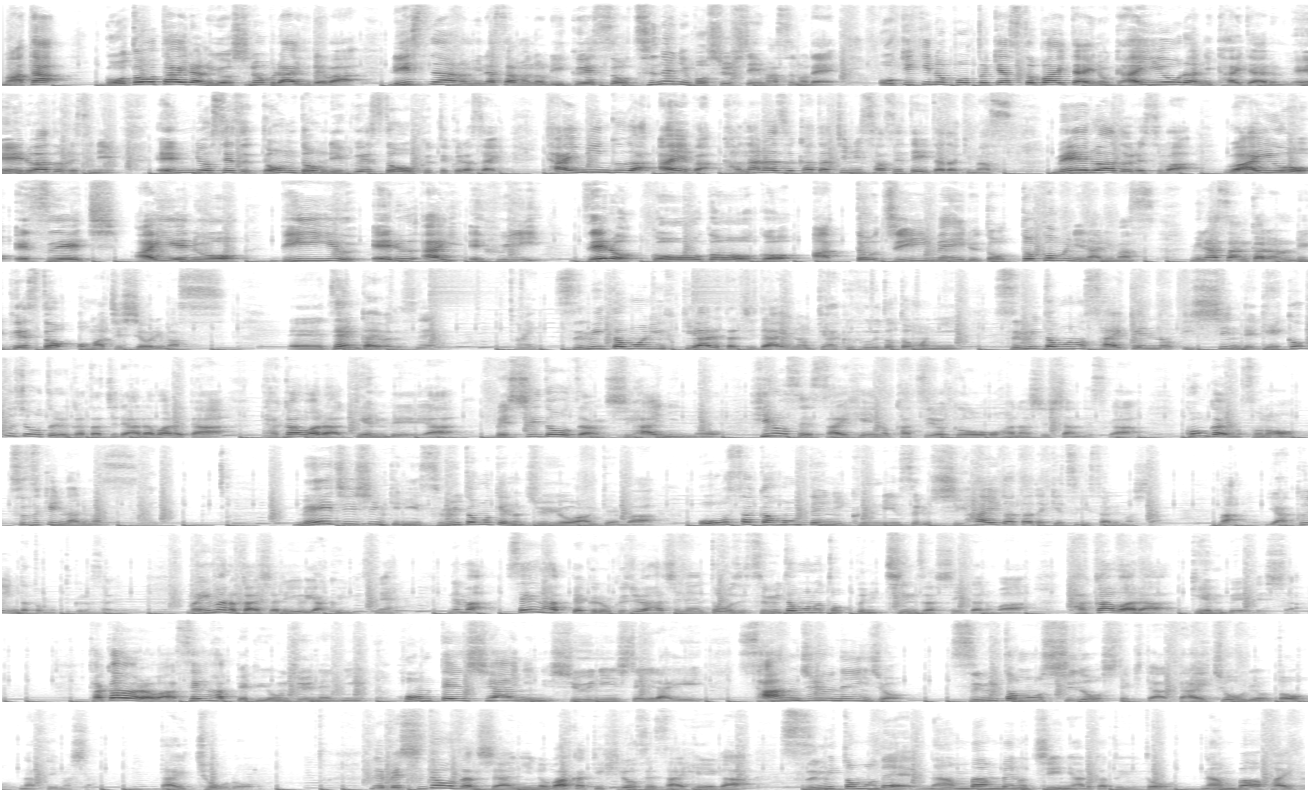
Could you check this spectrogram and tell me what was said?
また後藤平の吉信ライフではリスナーの皆様のリクエストを常に募集していますのでお聞きのポッドキャスト媒体の概要欄に書いてあるメールアドレスに遠慮せずどんどんリクエストを送ってください。タイミングが合えば必ず形にさせていただきます。メールアドレスは yoshino bulife0555 at gmail.com になります。皆さんからのリクエストお待ちしております、えー前回はですねはい。住友に吹き荒れた時代の逆風とともに住友の再建の一心で下克上という形で現れた高原源兵衛や別紙銅山支配人の広瀬太平の活躍をお話ししたんですが今回もその続きになります。明治維新期に住友家の重要案件は大阪本店に君臨する支配型で決議されましたまあ役員だと思ってください、まあ、今の会社でいう役員ですね。でまあ1868年当時住友のトップに鎮座していたのは高原源兵衛でした。高原は1840年に本店支配人に就任して以来30年以上住友を指導してきた大長領となっていました。大長老。で別紙銅山支配人の若き広瀬太平が住友で何番目の地位にあるかというとナンバー5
